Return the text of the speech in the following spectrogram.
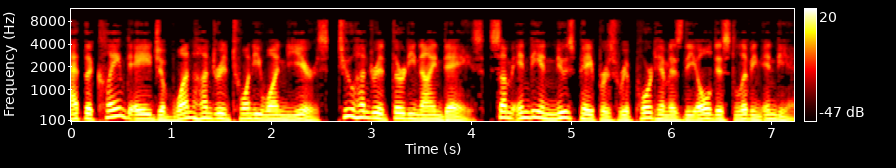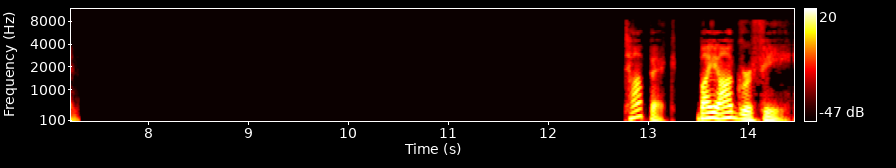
At the claimed age of 121 years, 239 days, some Indian newspapers report him as the oldest living Indian. Biography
